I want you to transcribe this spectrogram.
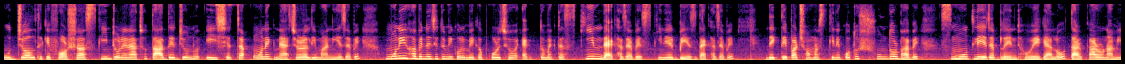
উজ্জ্বল থেকে ফর্সা স্কিন টোনের আছো, তাদের জন্য এই শেডটা অনেক ন্যাচারালি মানিয়ে যাবে। মনেই হবে না যে তুমি কোনো মেকআপ করেছ, একদম একটা স্কিন দেখা যাবে, স্কিনের বেস দেখা যাবে। দেখতেই পাচ্ছ আমার স্কিনে কত সুন্দরভাবে স্মুথলি এটা ব্লেন্ড হয়ে গেল। তার কারণ আমি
